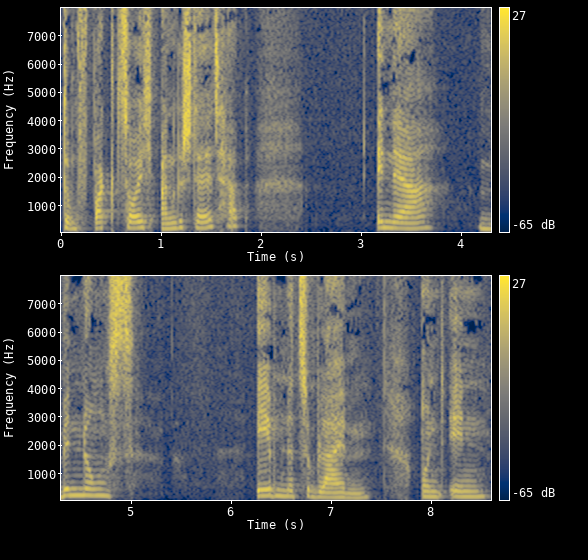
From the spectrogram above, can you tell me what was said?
Dumpfbackzeug angestellt habe, in der Bindungs- Ebene zu bleiben und ihn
